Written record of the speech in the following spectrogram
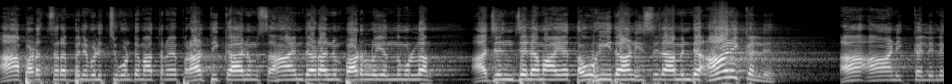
ആ പടച്ചറബിനെ വിളിച്ചുകൊണ്ട് മാത്രമേ പ്രാർത്ഥിക്കാനും സഹായം തേടാനും പാടുള്ളൂ എന്നുമുള്ള അജഞ്ചലമായ തൗഹീദാണ് ഇസ്ലാമിന്റെ ആണിക്കല്ല്. ആ ആണിക്കല്ലിന്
